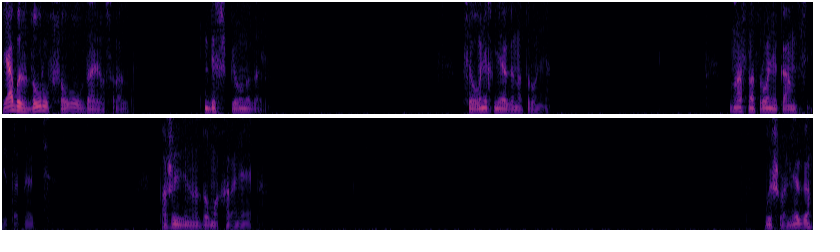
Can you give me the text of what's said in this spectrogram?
Я бы с дуру в соло ударил сразу. Без шпиона даже. Все, у них мега на троне. У нас на троне Кам сидит опять. Пожизненно дома охраняет. Вышла мега.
